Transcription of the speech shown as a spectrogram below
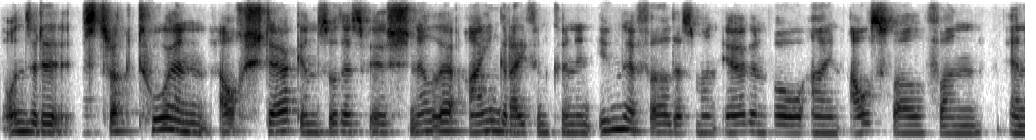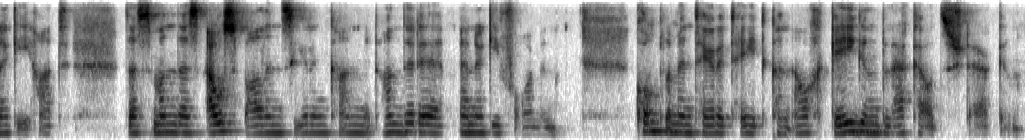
unsere Strukturen auch stärken, sodass wir schneller eingreifen können in der Fall, dass man irgendwo einen Ausfall von Energie hat, dass man das ausbalancieren kann mit anderen Energieformen. Komplementarität kann auch gegen Blackouts stärken.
